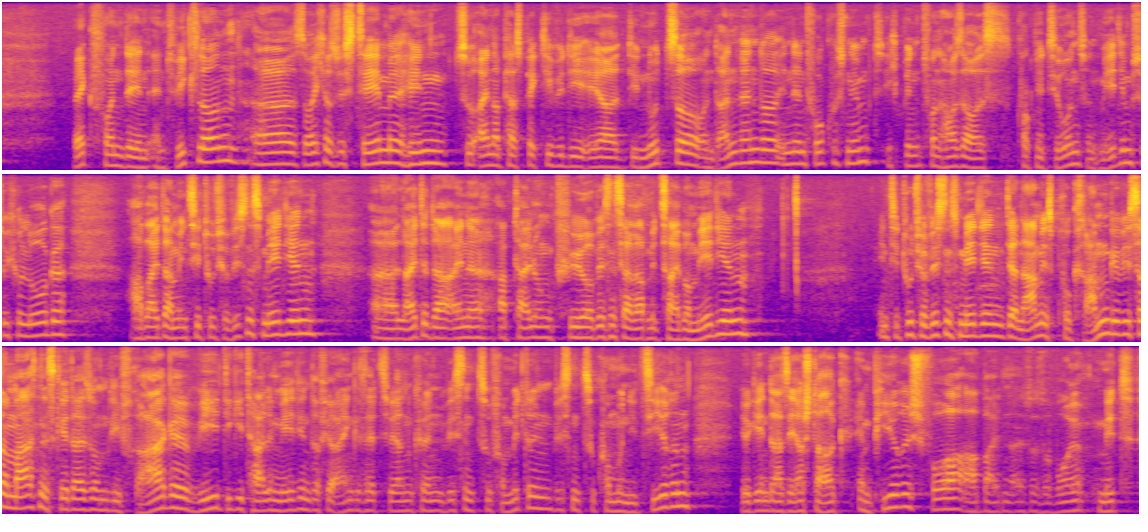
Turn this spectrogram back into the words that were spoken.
weg von den Entwicklern äh, solcher Systeme hin zu einer Perspektive, die eher die Nutzer und Anwender in den Fokus nimmt. Ich bin von Hause aus Kognitions- und Medienpsychologe, arbeite am Institut für Wissensmedien, äh, leite da eine Abteilung für Wissenserwerb mit Cybermedien. Institut für Wissensmedien, der Name ist Programm gewissermaßen. Es geht also um die Frage, wie digitale Medien dafür eingesetzt werden können, Wissen zu vermitteln, Wissen zu kommunizieren. Wir gehen da sehr stark empirisch vor, arbeiten also sowohl mit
